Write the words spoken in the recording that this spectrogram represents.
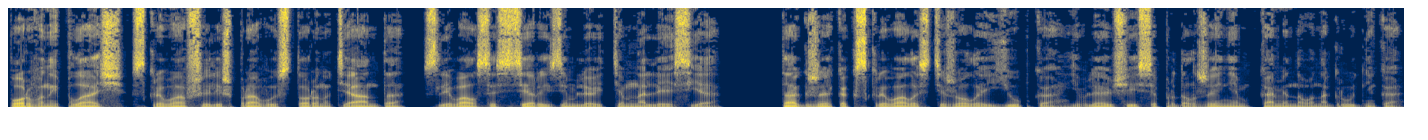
Порванный плащ, скрывавший лишь правую сторону Тианта, сливался с серой землей темнолесья так же, как скрывалась тяжелая юбка, являющаяся продолжением каменного нагрудника,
